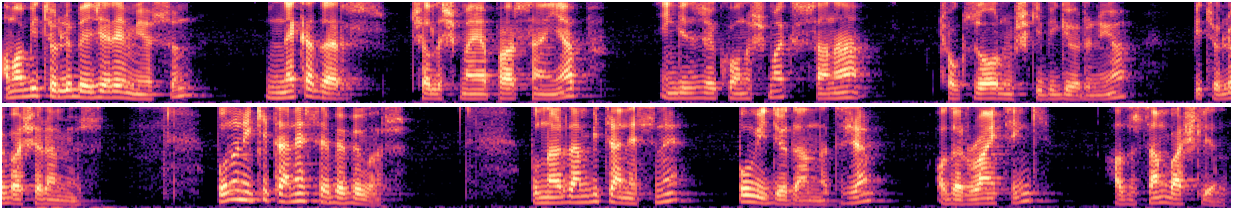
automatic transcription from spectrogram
Ama bir türlü beceremiyorsun. Ne kadar çalışma yaparsan yap, İngilizce konuşmak sana çok zormuş gibi görünüyor. Bir türlü başaramıyorsun. Bunun iki tane sebebi var. Bunlardan bir tanesini bu videoda anlatacağım. O da writing. Hazırsan başlayalım.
